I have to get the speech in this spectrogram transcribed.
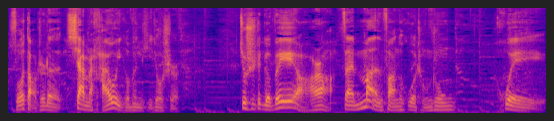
所导致的下面还有一个问题就是，就是这个 VAR 啊，在慢放的过程中会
